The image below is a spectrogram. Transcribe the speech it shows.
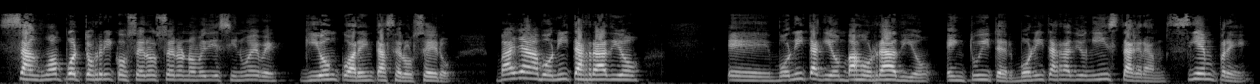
San Juan, Puerto Rico 00919-4000. Vaya a Bonita Radio, eh, Bonita guion bajo radio en Twitter, Bonita Radio en Instagram. Siempre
